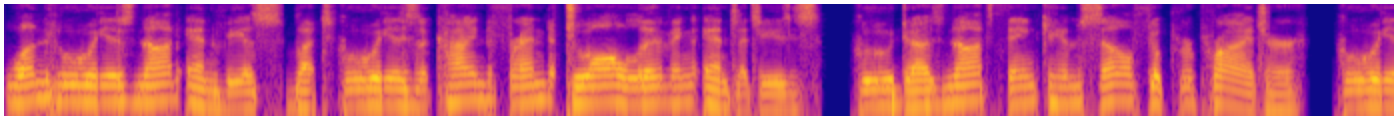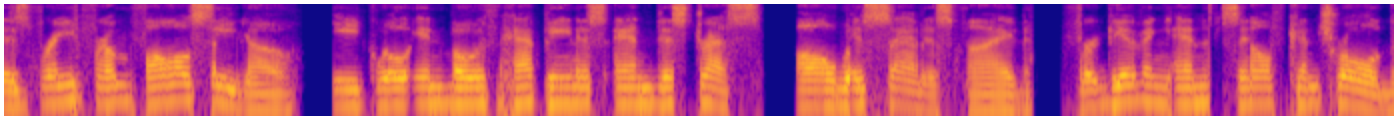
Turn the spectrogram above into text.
One who is not envious but who is a kind friend to all living entities, who does not think himself a proprietor, who is free from false ego, equal in both happiness and distress, always satisfied, forgiving and self controlled,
